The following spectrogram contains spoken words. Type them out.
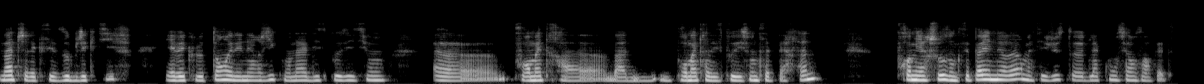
match avec ses objectifs et avec le temps et l'énergie qu'on a à disposition euh, pour mettre bah, pour mettre à disposition de cette personne première chose. Donc, c'est pas une erreur, mais c'est juste euh, de la conscience, en fait.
